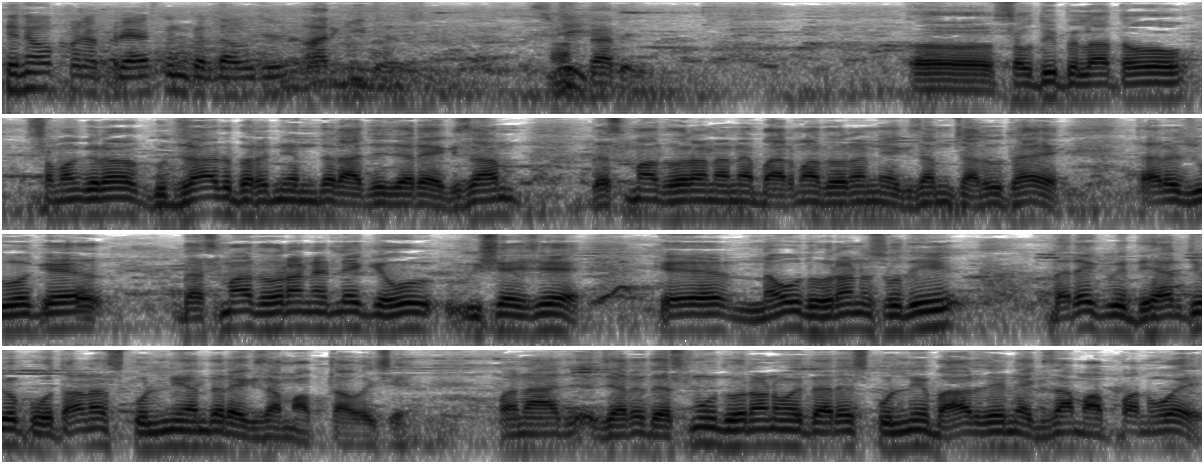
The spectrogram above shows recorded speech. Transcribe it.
તેનો પ્ર- પ્રયાસ પણ કરતા હોય છે. સૌથી પહેલાં તો સમગ્ર ગુજરાતભરની અંદર આજે જ્યારે એક્ઝામ દસમા ધોરણ અને બારમા ધોરણની એક્ઝામ ચાલુ થાય ત્યારે જુઓ કે દસમા ધોરણ એટલે એક એવો વિષય છે કે નવ ધોરણ સુધી દરેક વિદ્યાર્થીઓ પોતાના સ્કૂલની અંદર એક્ઝામ આપતા હોય છે. પણ આજે જ્યારે દસમું ધોરણ હોય ત્યારે સ્કૂલની બહાર જઈને એક્ઝામ આપવાનું હોય,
